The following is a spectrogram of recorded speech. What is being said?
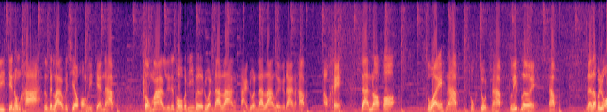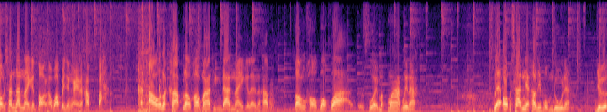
รีเจนโฮมคาร์ซึ่งเป็นไลน์ออฟฟิเชียลของรีเจนนะครับ ส่งมาหรือจะโทรไปที่เบอร์ด่วนด้านล่าง สายด่วนด้านล่างเลยก็ได้นะครับ โอเค ด้านนอกก็สวยนะครับ ทุกจุดนะครับคลิปเลยนะครับ แล้วเราไปดูออปชันด้านในกันต่อนะครับว่าเป็นยังไงนะครับไปเอาละครับเราเข้ามาถึงด้านในกันแล้วนะครับ ต้องขอบอกว่าสวยมากๆเลยนะ และออปชันเนี่ยเท่าที่ผมดูเนี่ยเยอะ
